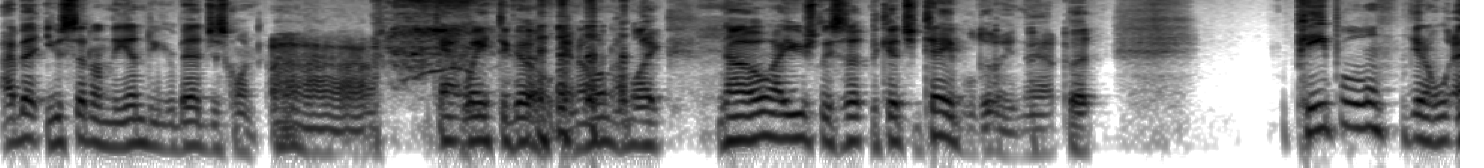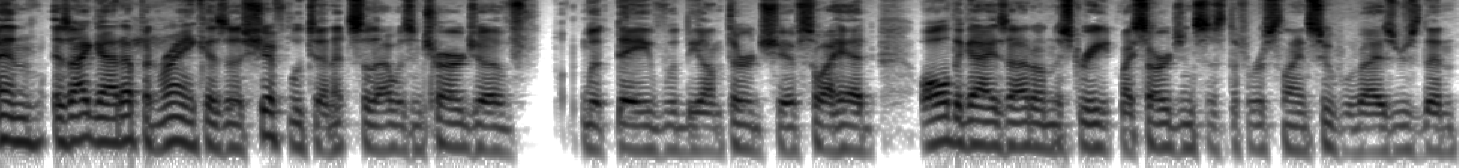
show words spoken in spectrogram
I bet you sit on the end of your bed just going, "Ah, can't wait to go. You know, and I'm like, no, I usually sit at the kitchen table doing that. But people, you know, and as I got up in rank as a shift lieutenant, so I was in charge of with Dave would be on third shift. So I had all the guys out on the street, my sergeants as the first line supervisors. Then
